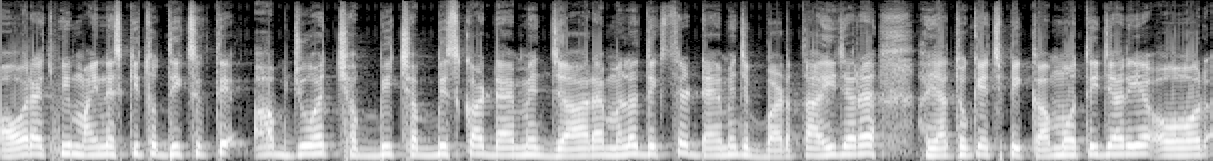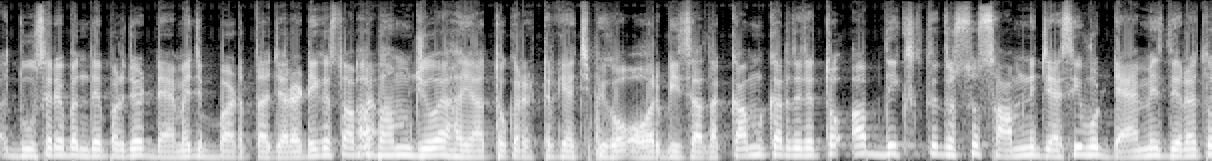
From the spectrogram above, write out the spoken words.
और एचपी माइनस की तो देख सकते अब जो है छब्बीस छब्बीस का डैमेज जा रहा है। मतलब देख सकते डैमेज बढ़ता ही जा रहा है। हयातो की एचपी कम होती जा रही है और दूसरे बंदे पर जो डैमेज बढ़ता जा रहा है। ठीक है तो अब हम जो है हयातो करेक्टर के एचपी को और भी ज़्यादा कम कर देते तो अब देख सकते दोस्तों, सामने जैसे वो डैमेज दे रहा है तो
